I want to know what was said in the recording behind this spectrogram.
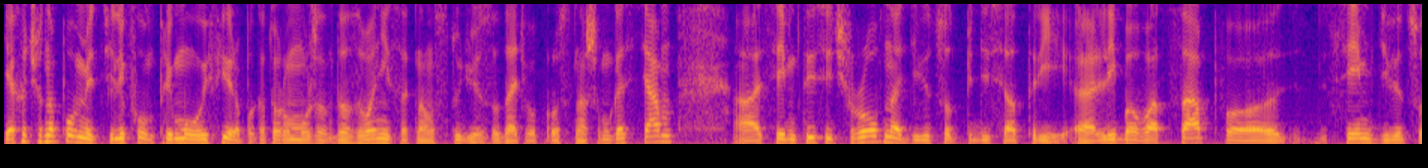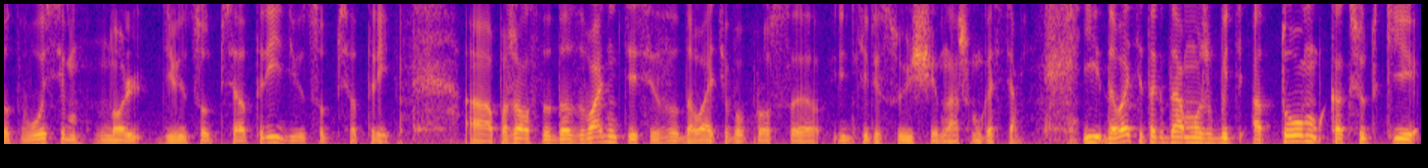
Я хочу напомнить телефон прямого эфира, по которому можно дозвониться к нам в студию, задать вопрос нашим нашим гостям. 7000 а, ровно 953, э, либо WhatsApp 7 908 0 953 953. Пожалуйста, дозванивайтесь и задавайте вопросы, интересующие нашим гостям. И давайте тогда, может быть, о том, как все-таки,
